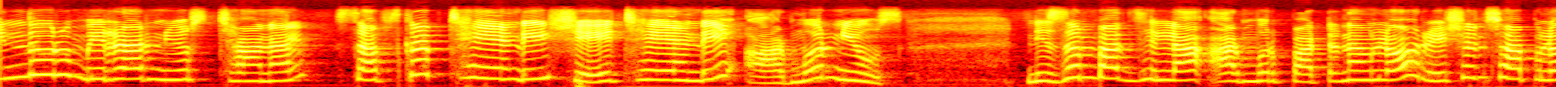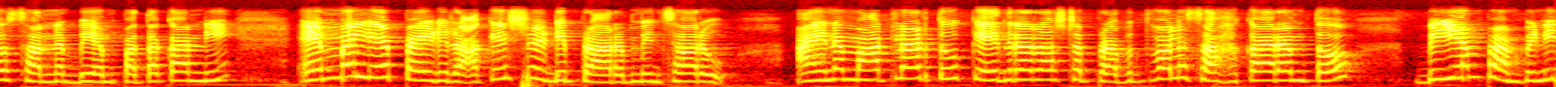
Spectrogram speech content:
Indur mirror news channel. Subscribe చేయండి షేర్ చేయండి. ఆర్మూర్ న్యూస్. నిజామాబాద్ జిల్లా ఆర్మూర్ పట్టణంలో రేషన్ షాపులో సన్నబియ్యం పథకాన్ని ఎమ్మెల్యే పైడి రాకేష్ రెడ్డి ప్రారంభించారు. ఆయన మాట్లాడుతూ కేంద్ర రాష్ట్ర ప్రభుత్వాల సహకారంతో బియ్యం పంపిణీ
